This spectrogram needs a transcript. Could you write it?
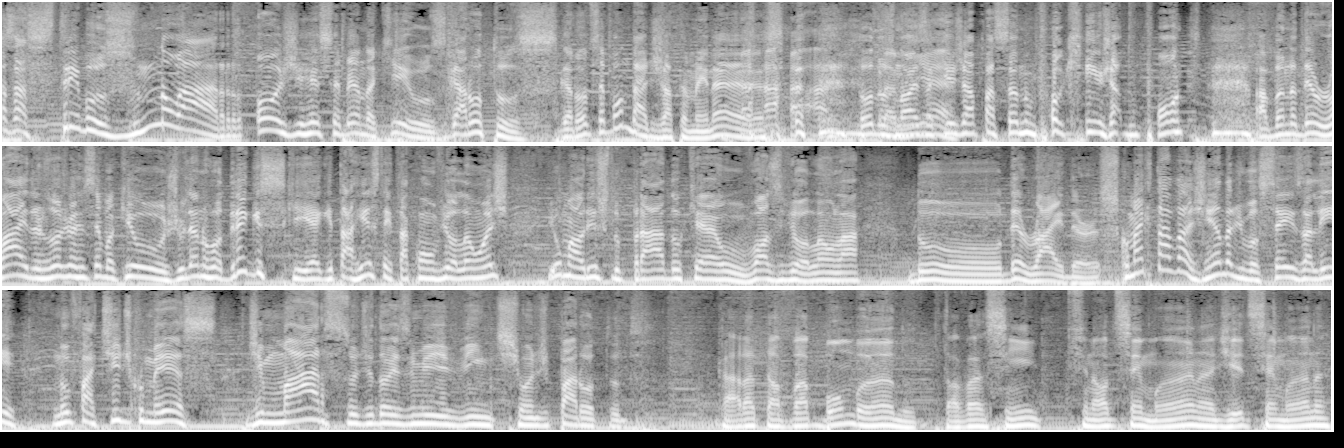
Todas as tribos no ar. Hoje recebendo aqui os garotos. Garotos é bondade já também, né? Todos Pra nós mim aqui é. já passando um pouquinho já do ponto. A banda The Riders. Hoje eu recebo aqui o Juliano Rodrigues, que é guitarrista e tá com o violão hoje. E o Maurício do Prado, que é o voz e violão lá do The Riders. Como é que tava a agenda de vocês ali no fatídico mês de março de 2020, onde parou tudo? Cara, tava bombando. Tava assim, final de semana, dia de semana.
